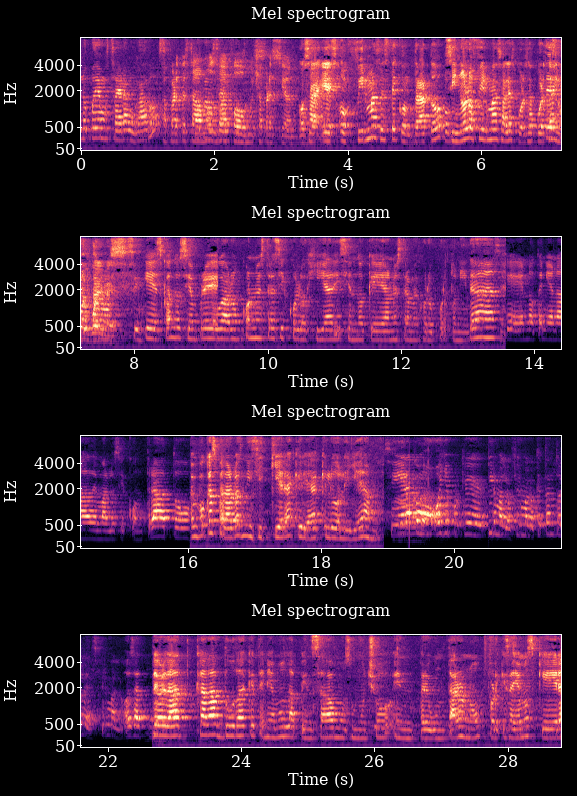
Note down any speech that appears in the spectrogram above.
No podíamos traer abogados. Aparte estábamos No bajo mucha presión. O sea, es o firmas este contrato, si no lo firmas sales por esa puerta y no vuelves. sí. Y es cuando siempre jugaron con nuestra psicología diciendo que era nuestra mejor oportunidad, que no tenía nada de malo ese contrato. En pocas palabras, ni siquiera quería que lo leyéramos. Sí, era como, oye, ¿por qué? Fírmalo, fírmalo. ¿Qué tanto lees? Fírmalo. O sea, de verdad, cada duda que teníamos la pensábamos mucho en preguntar o no, porque sabíamos que era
